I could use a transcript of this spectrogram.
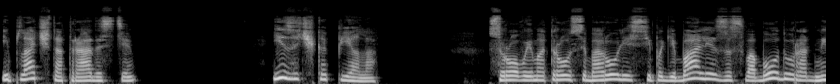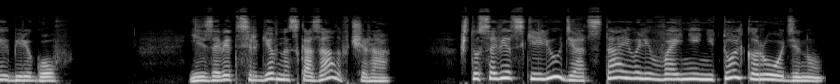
и плачет от радости. Изочка пела. Суровые матросы боролись и погибали за свободу родных берегов. Елизавета Сергеевна сказала вчера, что советские люди отстаивали в войне не только родину,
